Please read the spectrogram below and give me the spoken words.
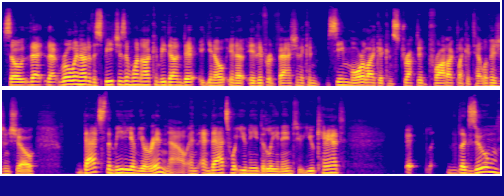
so that that rolling out of the speeches and whatnot can be done, di- you know, in a, in a different fashion. It can seem more like a constructed product, like a television show. That's the medium you're in now, and and that's what you need to lean into. You can't. It, like Zoom,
